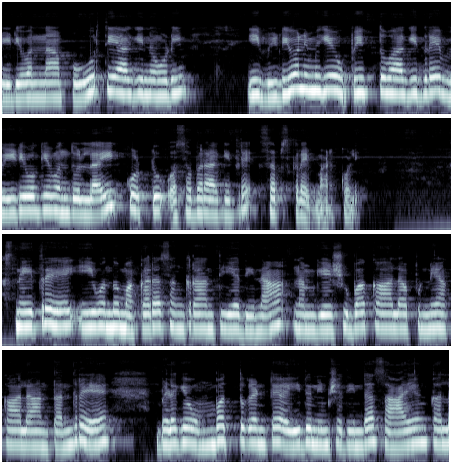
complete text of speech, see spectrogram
ವಿಡಿಯೋವನ್ನು ಪೂರ್ತಿಯಾಗಿ ನೋಡಿ ಈ ವಿಡಿಯೋ ನಿಮಗೆ ಉಪಯುಕ್ತವಾಗಿದ್ದರೆ ವಿಡಿಯೋಗೆ ಒಂದು ಲೈಕ್ ಕೊಟ್ಟು ಹೊಸಬರಾಗಿದ್ದರೆ ಸಬ್ಸ್ಕ್ರೈಬ್ ಮಾಡ್ಕೊಳ್ಳಿ. ಸ್ನೇಹಿತರೆ, ಈ ಒಂದು ಮಕರ ಸಂಕ್ರಾಂತಿಯ ದಿನ ನಮಗೆ ಶುಭ ಕಾಲ ಪುಣ್ಯಕಾಲ ಅಂತಂದರೆ ಬೆಳಗ್ಗೆ ಒಂಬತ್ತು ಗಂಟೆ ಐದು ನಿಮಿಷದಿಂದ ಸಾಯಂಕಾಲ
